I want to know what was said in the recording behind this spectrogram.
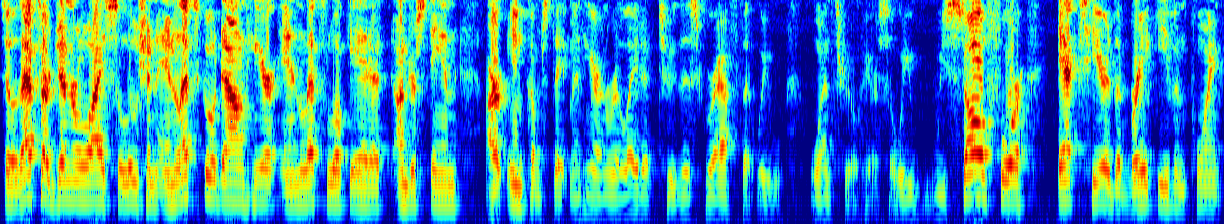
so that's our generalized solution. And let's go down here and let's look at it, understand our income statement here and relate it to this graph that we went through here. So we, we solve for X here, the break-even point,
